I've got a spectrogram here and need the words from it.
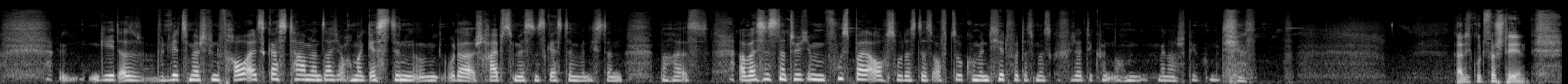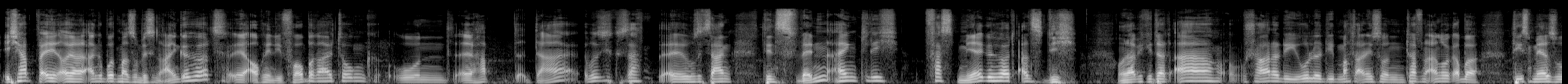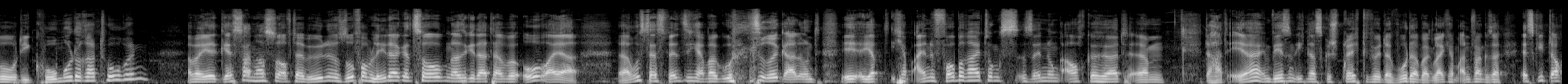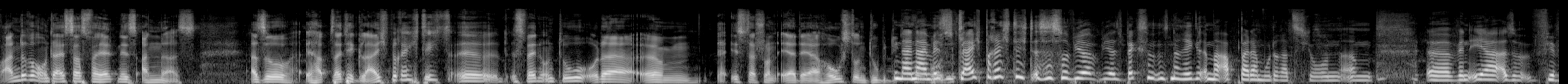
geht. Also wenn wir zum Beispiel eine Frau als Gast haben, dann sage ich auch immer Gästin und, oder schreib's meistens Gästin, wenn ich es dann mache. Es, aber es ist natürlich im Fußball auch so, dass das oft so kommentiert wird, dass man das Gefühl hat, die könnten auch ein Männerspiel kommentieren. Kann ich gut verstehen. Ich habe in euer Angebot mal so ein bisschen reingehört, äh, auch in die Vorbereitung und äh, habe da, muss ich, gesagt, äh, muss ich sagen, den Sven eigentlich fast mehr gehört als dich. Und da habe ich gedacht, ah, schade, die Jule, die macht eigentlich so einen taffen Eindruck, aber die ist mehr so die Co-Moderatorin. Aber gestern hast du auf der Bühne so vom Leder gezogen, dass ich gedacht habe, oh weia, da muss der Sven sich aber gut zurück an. Und ich habe eine Vorbereitungssendung auch gehört, ähm, da hat er im Wesentlichen das Gespräch geführt, da wurde aber gleich am Anfang gesagt, es gibt auch andere und da ist das Verhältnis anders. Also habt, seid ihr gleichberechtigt, äh, Sven und du, oder ähm, ist da schon eher der Host und du Nein, nein, wir sind gleichberechtigt. Es ist so, wir, wir wechseln uns in der Regel immer ab bei der Moderation. Ähm, äh, wenn er, also wir,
